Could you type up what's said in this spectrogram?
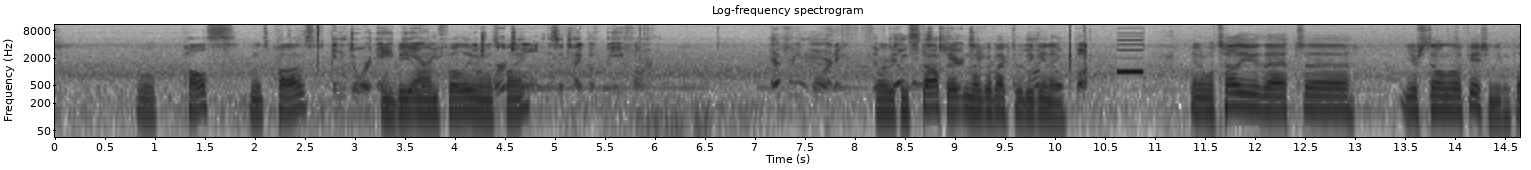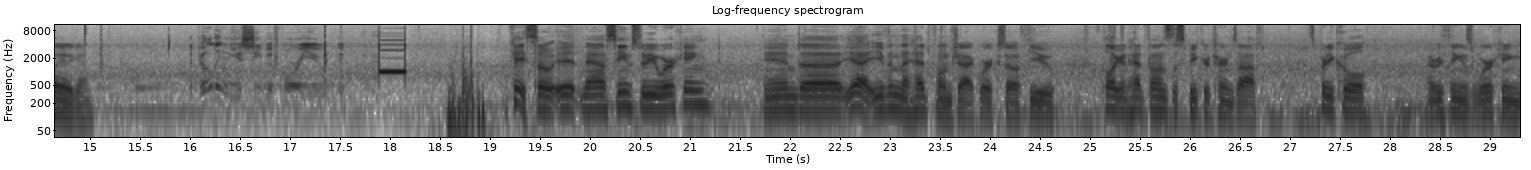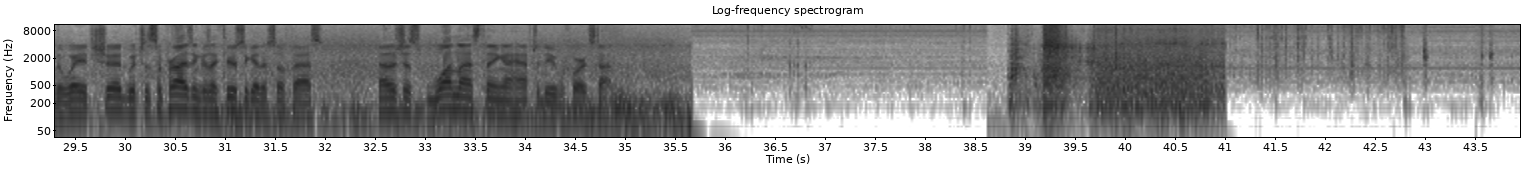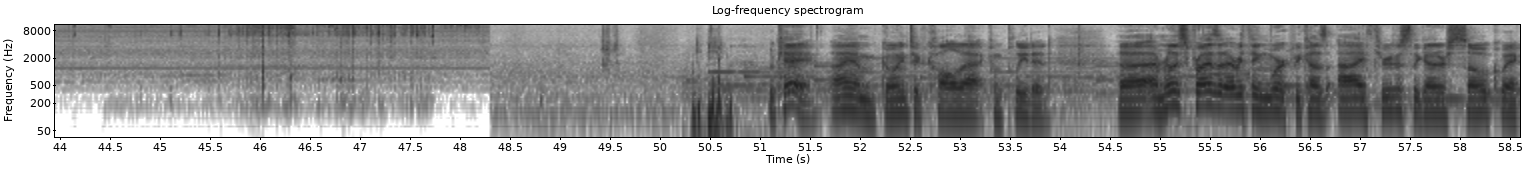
will pulse when it's paused. indoor and be on fully when it's playing. told is a type of bee farm. Every morning, Or we can stop it and they'll go back to the beginning. And it will tell you that uh, you're still in the location. You can play it again. The building you see before you Okay, so it now seems to be working, and uh, yeah, even the headphone jack works. So if you plug in headphones, the speaker turns off. It's pretty cool. Everything is working the way it should, which is surprising because I threw this together so fast. Now there's just one last thing I have to do before it's done. Okay, I am going to call that completed. Uh, I'm really surprised that everything worked because I threw this together so quick.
